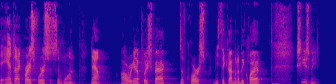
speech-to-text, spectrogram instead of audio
The Antichrist forces have won. Now, are we going to push back? Of course. You think I'm going to be quiet? Excuse me.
